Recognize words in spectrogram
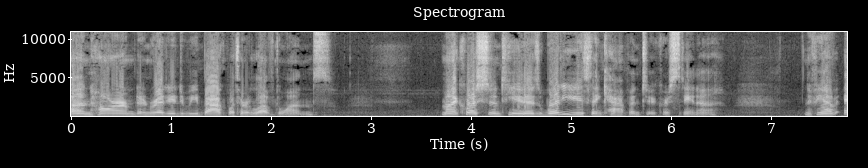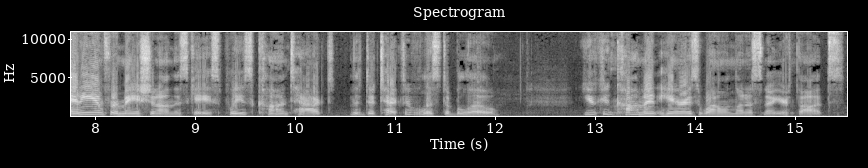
unharmed and ready to be back with her loved ones. My question to you is what do you think happened to Christina? If you have any information on this case, please contact the detective listed below. You can comment here as well and let us know your thoughts.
